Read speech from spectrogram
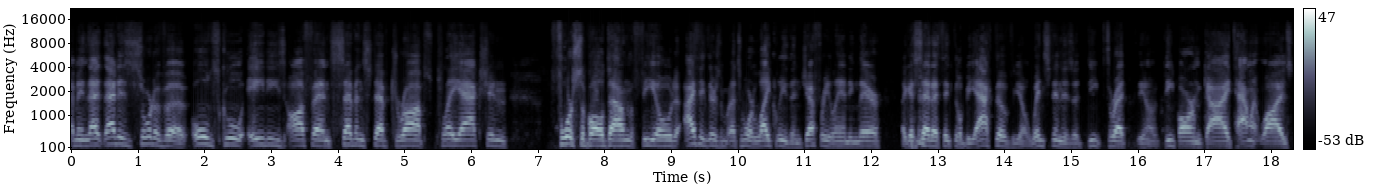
I mean that that is sort of a old school '80s offense, seven step drops, play action, force the ball down the field. I think there's that's more likely than Jeffery landing there. Like I mm-hmm. said, I think they'll be active. You know, Winston is a deep threat. You know, deep arm guy, talent wise.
